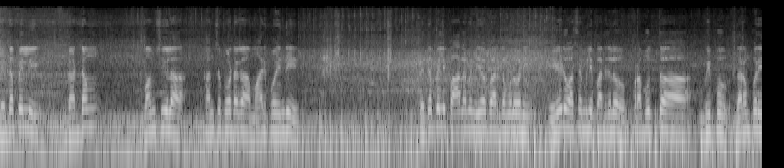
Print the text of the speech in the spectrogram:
పెద్దపల్లి గడ్డం వంశీయుల కంచుకోటగా మారిపోయింది. పెద్దపల్లి పార్లమెంట్ నియోజకవర్గంలోని ఏడు అసెంబ్లీ పరిధిలో ప్రభుత్వ విపు ధరంపురి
